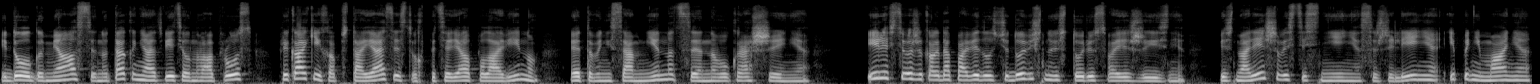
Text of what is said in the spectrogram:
и долго мялся, но так и не ответил на вопрос, при каких обстоятельствах потерял половину этого несомненно ценного украшения. Или все же, когда поведал чудовищную историю своей жизни, без малейшего стеснения, сожаления и понимания,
